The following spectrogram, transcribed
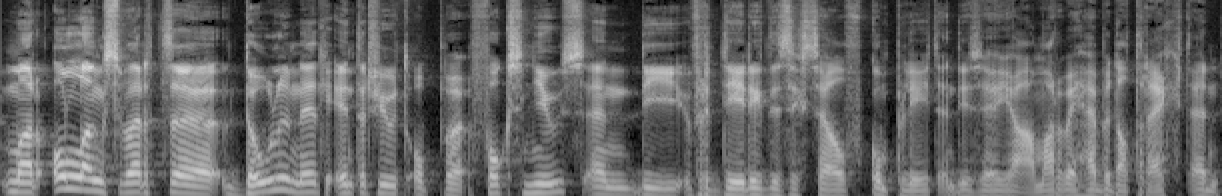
Maar onlangs werd eh, Dolan geïnterviewd op eh, Fox News en die verdedigde zichzelf compleet. En die zei, ja, maar wij hebben dat recht. En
